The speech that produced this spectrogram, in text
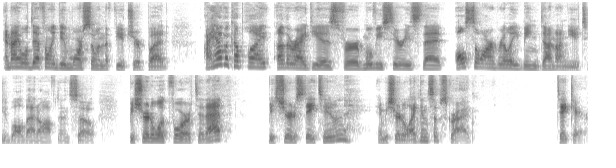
and I will definitely do more so in the future, but I have a couple other ideas for movie series that also aren't really being done on YouTube all that often, so be sure to look forward to that. Be sure to stay tuned, and be sure to like and subscribe. Take care.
